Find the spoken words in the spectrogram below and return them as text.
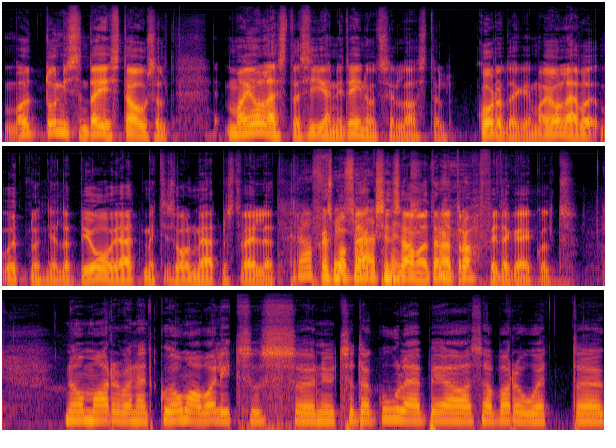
ma tunnistan täiesti ausalt, ma ei ole seda siiani teinud sel aastal, kordagi, ma ei ole võtnud nii-öelda biojäätmed siis olmejäätmest välja, et kas ma peaksin saama täna trahvi tegelikult? No ma arvan, et kui omavalitsus äh, nüüd seda kuuleb ja saab aru, et äh,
